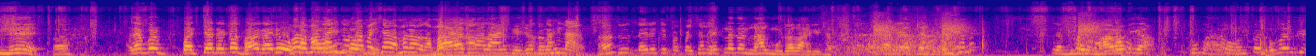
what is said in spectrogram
નહીં. અલે પણ પચાસ ટકા ભાગ આલ્યો. ઓછા ભાગ પૈસા અમારા ના લાઈન કહેજો તમે. નહીં લાવ. તું લઈ કે પૈસા લે. એટલે તને લાલ મોઢા લાગી છે. એટલે મારો બી આ. તું મારો? ઓન તો ખબર કે.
